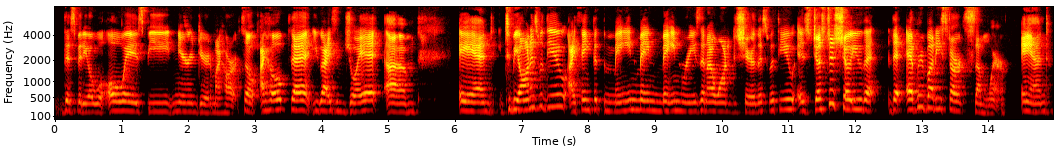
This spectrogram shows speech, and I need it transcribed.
this video will always be near and dear to my heart. So I hope that you guys enjoy it. Um, and to be honest with you, I think that the main, main, main reason I wanted to share this with you is just to show you that that everybody starts somewhere. And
